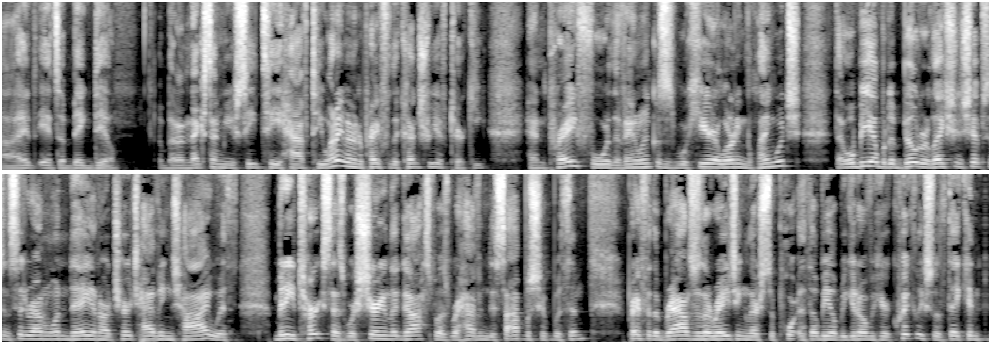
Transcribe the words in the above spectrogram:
Uh, it, it's a big deal. But next time you see tea, have tea. Why don't you to pray for the country of Turkey and pray for the Van Winkles as we're here learning the language, that we'll be able to build relationships and sit around one day in our church having chai with many Turks as we're sharing the gospel, as we're having discipleship with them. Pray for the Browns as they're raising their support, that they'll be able to get over here quickly so that they can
